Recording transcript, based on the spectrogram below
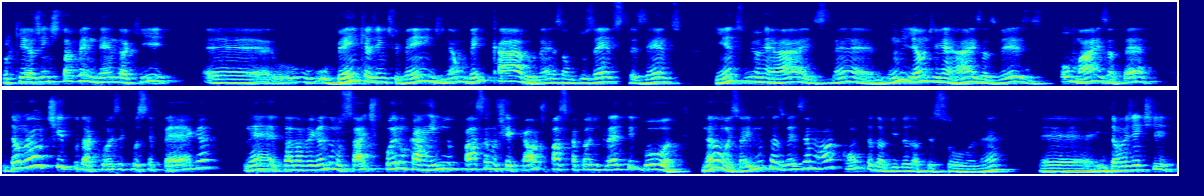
porque a gente está vendendo aqui é, o, o, bem que a gente vende, né? Um bem caro, né? São 200, 300, 500 mil reais, né? Um milhão de reais às vezes, ou mais até. Então não é o tipo da coisa que você pega né, está navegando no site, põe no carrinho, passa no checkout, passa o cartão de crédito e boa. Não, isso aí muitas vezes é a maior compra da vida da pessoa, né? É, então a gente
